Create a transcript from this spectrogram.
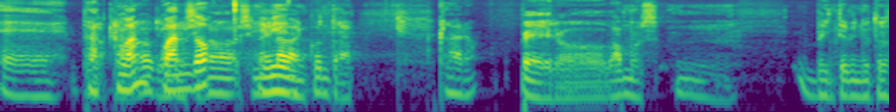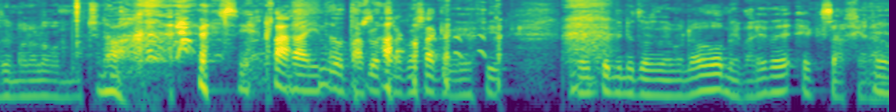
eh, actúan cuando. Si no, hay nada en contra. Claro. Pero vamos. Mm, 20 minutos de monólogo es mucho. No, sí, claro, ahí no tengo otra cosa que decir. 20 minutos de monólogo me parece exagerado.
